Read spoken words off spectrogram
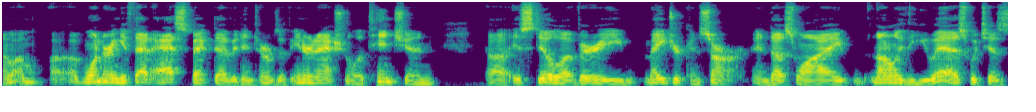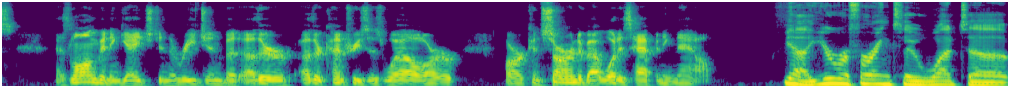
I'm, I'm wondering if that aspect of it, in terms of international attention, uh, is still a very major concern, and thus why not only the U.S., which has has long been engaged in the region, but other other countries as well are are concerned about what is happening now. Yeah, you're referring to what uh,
